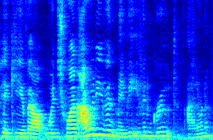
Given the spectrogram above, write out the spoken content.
picky about which one. I would even, maybe even Groot. I don't know.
